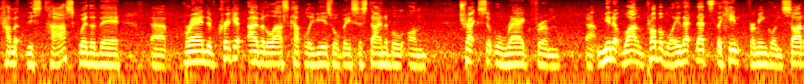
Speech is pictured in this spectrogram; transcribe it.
come at this task, whether their uh, brand of cricket over the last couple of years will be sustainable on tracks that will rag from uh, minute one, probably. That That's the hint from England's side.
